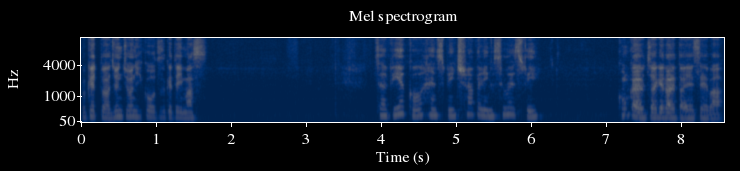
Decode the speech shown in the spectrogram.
ロケットは順調に飛行を続けています。The vehicle has been traveling smoothly. 今回打ち上げられた衛星は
